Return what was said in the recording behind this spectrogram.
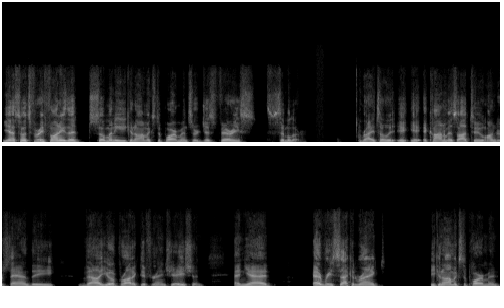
Yeah, so it's very funny that so many economics departments are just very similar, right? So it, it, economists ought to understand the value of product differentiation, and yet every second-ranked economics department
